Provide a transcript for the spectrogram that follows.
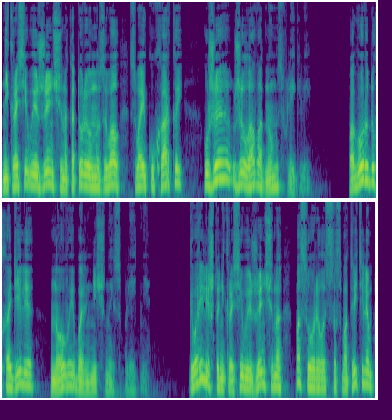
Некрасивая женщина, которую он называл своей кухаркой, уже жила в одном из флигелей. По городу ходили новые больничные сплетни. Говорили, что некрасивая женщина поссорилась со смотрителем,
